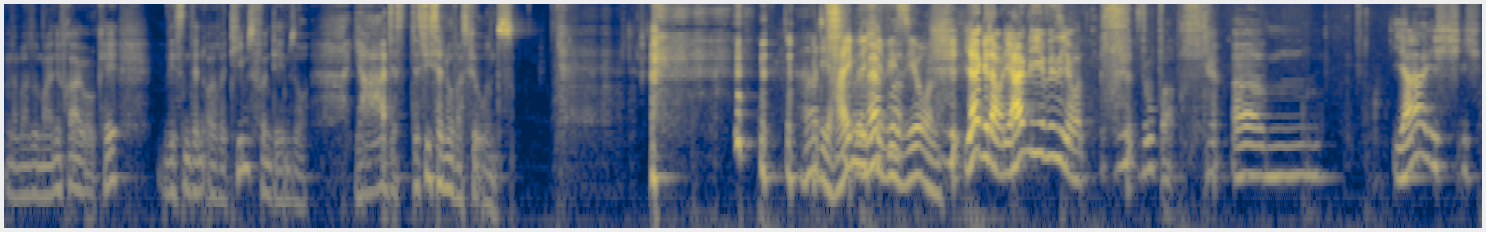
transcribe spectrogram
Und dann war so meine Frage, okay, wissen denn eure Teams von dem so? Ja, das, das ist ja nur was für uns. Ah, die heimliche Vision. Ja, genau, die heimliche Vision. Super. Ähm, ja, ich, ich,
